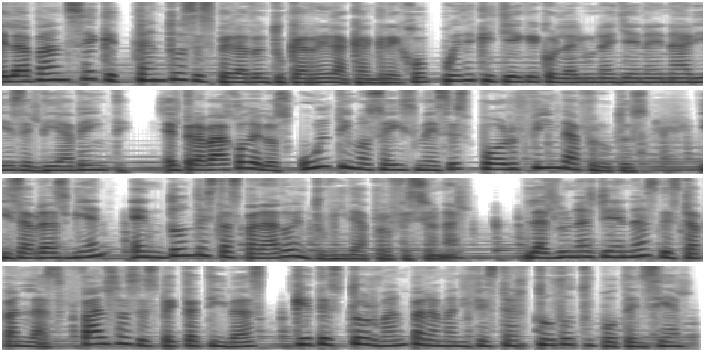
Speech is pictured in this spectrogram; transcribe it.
El avance que tanto has esperado en tu carrera, cangrejo, puede que llegue con la luna llena en Aries el día 20. El trabajo de los últimos seis meses por fin da frutos y sabrás bien en dónde estás parado en tu vida profesional. Las lunas llenas destapan las falsas expectativas que te estorban para manifestar todo tu potencial.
